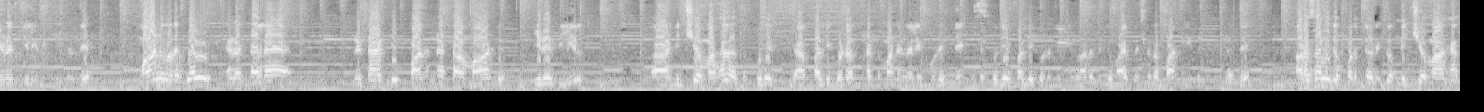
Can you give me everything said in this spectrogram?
இடத்தில் இருக்கின்றது. மாணவர்கள் இடத்தால இரண்டாயிரத்தி பதினெட்டாம் ஆண்டு இறுதியில் நிச்சயமாக அந்த புதிய பள்ளிக்கூடம் கட்டுமான வேலை முடிந்து இந்த புதிய பள்ளிக்கூடத்துக்கு வர்றதுக்கு வாய்ப்பு சிறப்பாக இருக்கின்றது. அரசாங்கத்தை பொறுத்த வரைக்கும் நிச்சயமாக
